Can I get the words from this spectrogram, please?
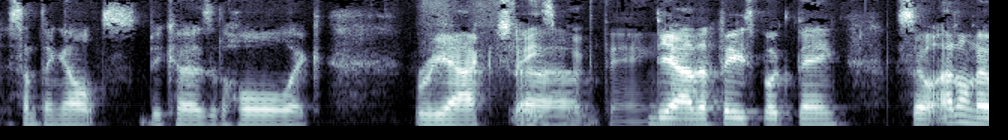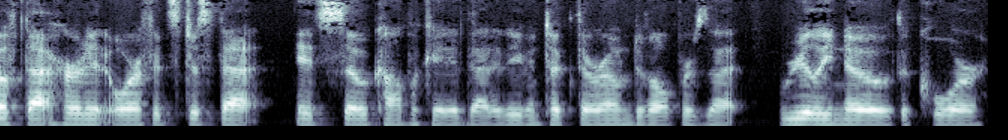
to something else because of the whole like React Facebook uh, thing. Yeah, the Facebook thing. So I don't know if that hurt it or if it's just that it's so complicated that it even took their own developers that really know the core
